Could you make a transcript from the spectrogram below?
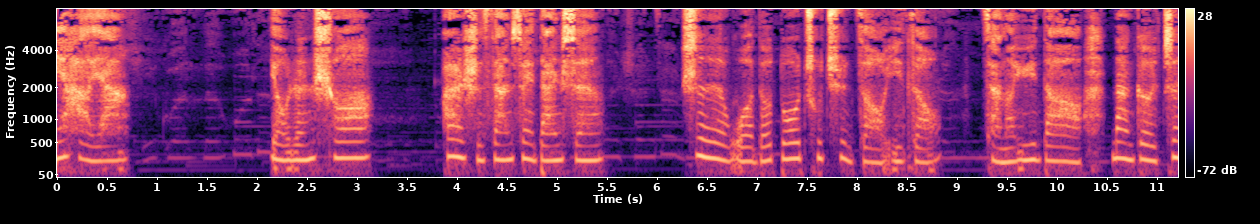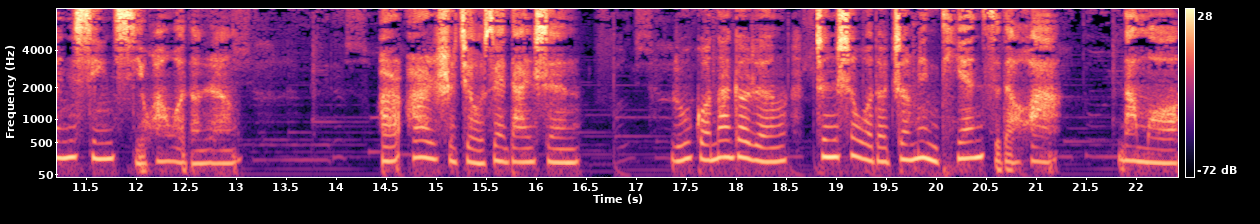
你好呀。有人说，二十三岁单身，是我得多出去走一走，才能遇到那个真心喜欢我的人。而二十九岁单身，如果那个人真是我的真命天子的话，那么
